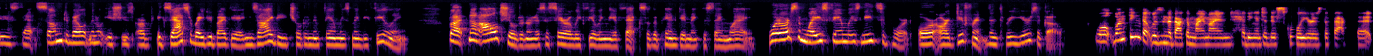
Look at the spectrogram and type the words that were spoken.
is that some developmental issues are exacerbated by the anxiety children and families may be feeling. But not all children are necessarily feeling the effects of the pandemic the same way. What are some ways families need support or are different than three years ago? Well, one thing that was in the back of my mind heading into this school year is the fact that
